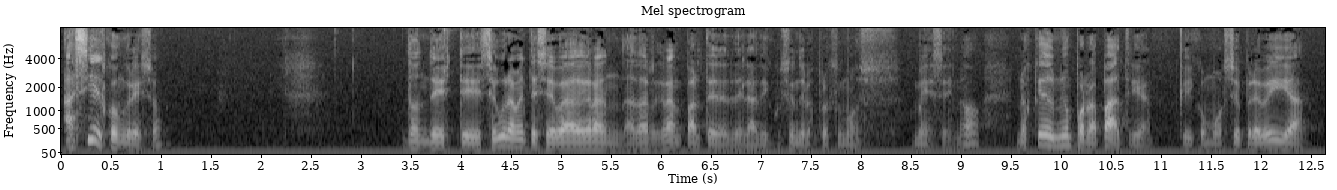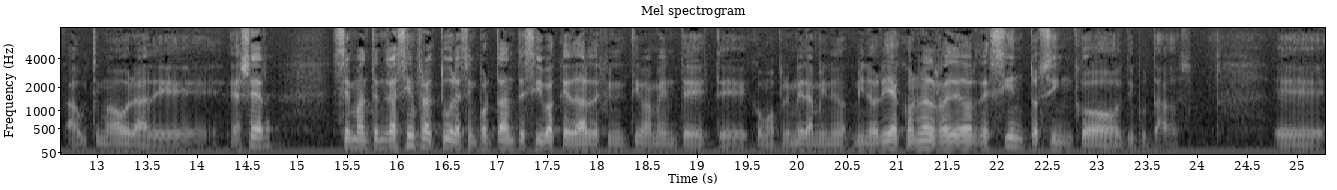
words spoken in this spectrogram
Así el Congreso, donde este, seguramente se va a, gran- a dar gran parte de, de la discusión de los próximos meses. ¿no? Nos queda Unión por la Patria, que como se preveía a última hora de, ayer, se mantendrá sin fracturas importantes y va a quedar definitivamente este, como primera mino- minoría con alrededor de 105 diputados. Eh,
